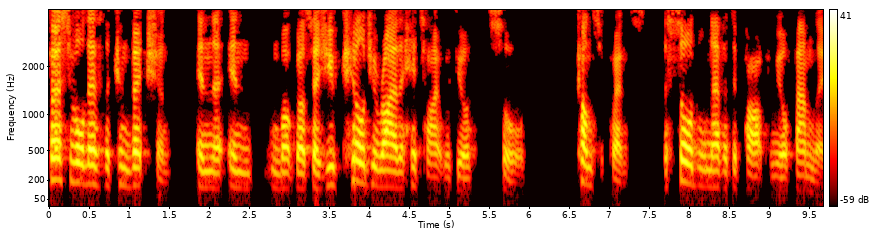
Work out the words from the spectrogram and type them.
First of all, there's the conviction in the in what God says. You've killed Uriah the Hittite with your sword. Consequence: the sword will never depart from your family.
